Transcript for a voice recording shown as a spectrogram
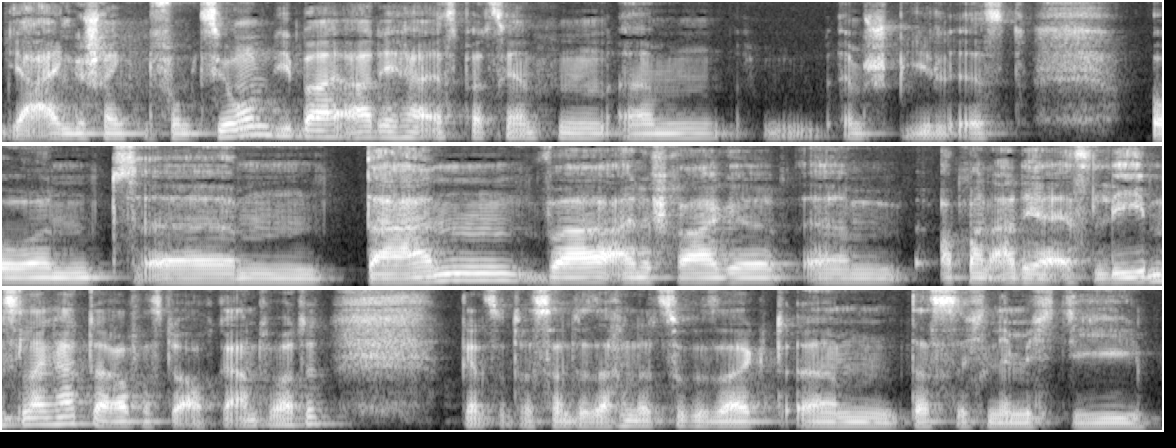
ja, eingeschränkten Funktion, die bei ADHS-Patienten ähm, im Spiel ist. Und ähm, dann war eine Frage, ähm, ob man ADHS lebenslang hat. Darauf hast du auch geantwortet. Ganz interessante Sachen dazu gesagt, ähm, dass sich nämlich die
